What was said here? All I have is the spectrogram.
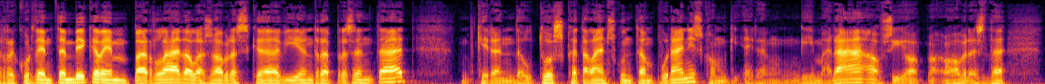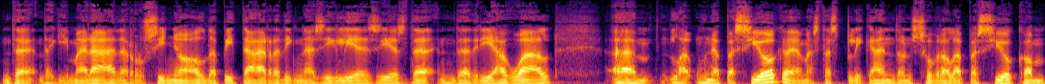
recordem també que vam parlar de les obres que havien representat, que eren d'autors catalans contemporanis, com eren Guimarà, o sigui, obres de, de, de Guimarà, de Rossinyol, de Pitarra, d'Ignasi Iglesias, d'Adrià Gual, eh, la, una passió que vam estar explicant doncs, sobre la passió, com,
